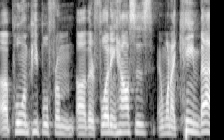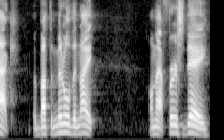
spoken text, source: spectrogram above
uh, pulling people from uh, their flooding houses. And when I came back about the middle of the night on that first day,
